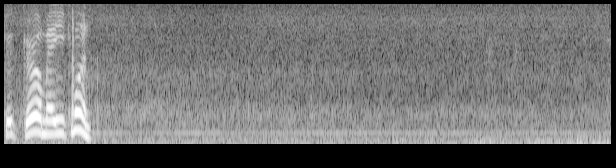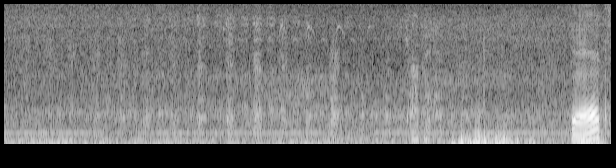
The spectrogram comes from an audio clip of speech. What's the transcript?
Good girl, Maggie. Come on. It. Sit.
